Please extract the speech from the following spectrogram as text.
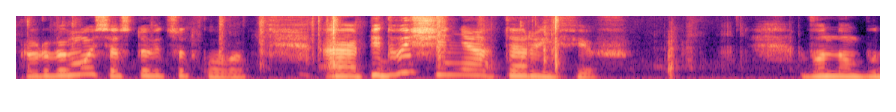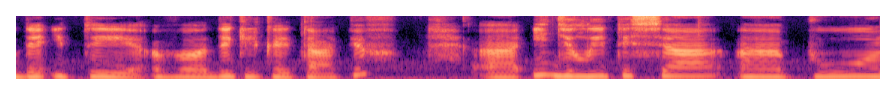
Прорвемося 100%. Е, Підвищення тарифів. Воно буде йти в декілька етапів е, і ділитися е, по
